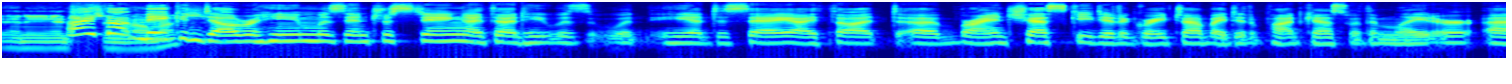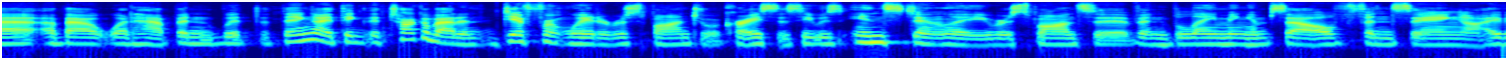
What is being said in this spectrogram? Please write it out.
any interesting? I thought moments? Makan Delrahim was interesting. I thought he was what he had to say. I thought uh, Brian Chesky did a great job. I did a podcast with him later uh, about what happened with the thing. I think they talk about a different way to respond to a crisis. He was instantly responsive and blaming himself and saying I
